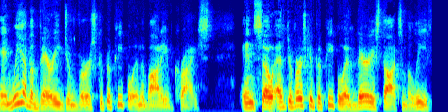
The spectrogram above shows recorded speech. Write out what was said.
and we have a very diverse group of people in the body of Christ. And so, as diverse group of people have various thoughts and beliefs,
